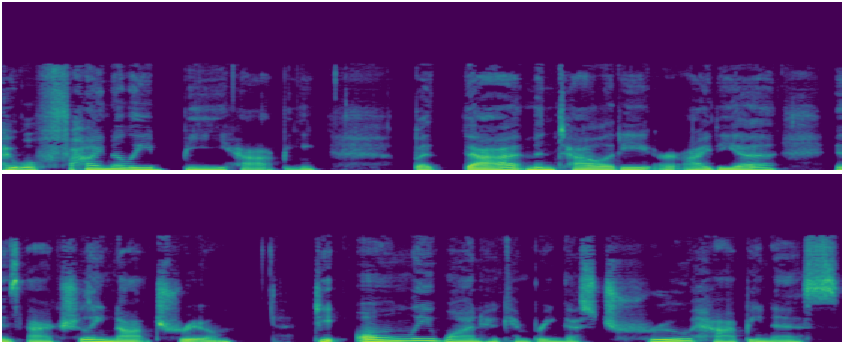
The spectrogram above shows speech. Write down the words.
I will finally be happy. But that mentality or idea is actually not true. The only one who can bring us true happiness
